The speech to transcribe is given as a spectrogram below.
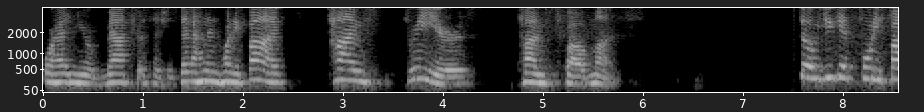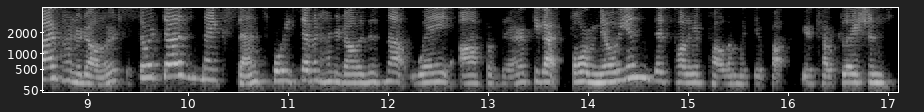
or in your mattress, I should say, 125 times three years times 12 months. So you get forty-five hundred dollars. So it does make sense. Forty-seven hundred dollars is not way off of there. If you got four million, there's probably a problem with your, your calculations.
